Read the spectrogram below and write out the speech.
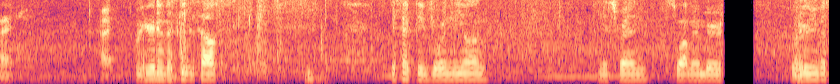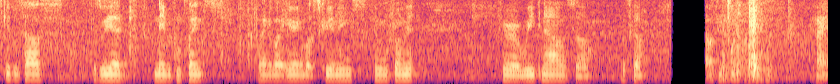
Alright. Alright, we're here to investigate this house. Detective Jordan Leong and his friend, SWAT member. We're here to investigate this house because we had neighbor complaints, complained about hearing about screamings coming from it for a week now, so let's go. Alright.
